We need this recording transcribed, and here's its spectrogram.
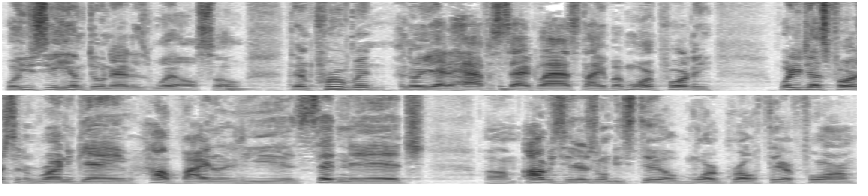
Well, you see him doing that as well. So the improvement, I know he had a half a sack last night, but more importantly, what he does for us in the running game, how violent he is, setting the edge. Um, obviously, there's going to be still more growth there for him.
